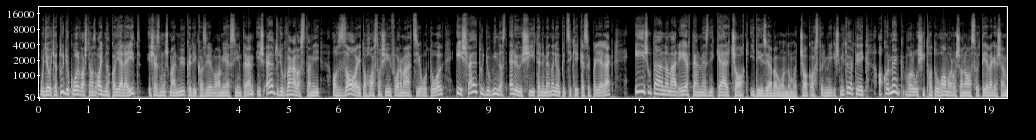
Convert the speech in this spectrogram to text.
ugye, hogyha tudjuk olvasni az agynak a jeleit, és ez most már működik azért valamilyen szinten, és el tudjuk választani a zajt a hasznos információtól, és fel tudjuk mindazt erősíteni, mert nagyon picikék ezek a jelek, és utána már értelmezni kell csak, idézőjelben mondom, hogy csak azt, hogy mégis mi történik, akkor megvalósítható hamarosan az, hogy ténylegesen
